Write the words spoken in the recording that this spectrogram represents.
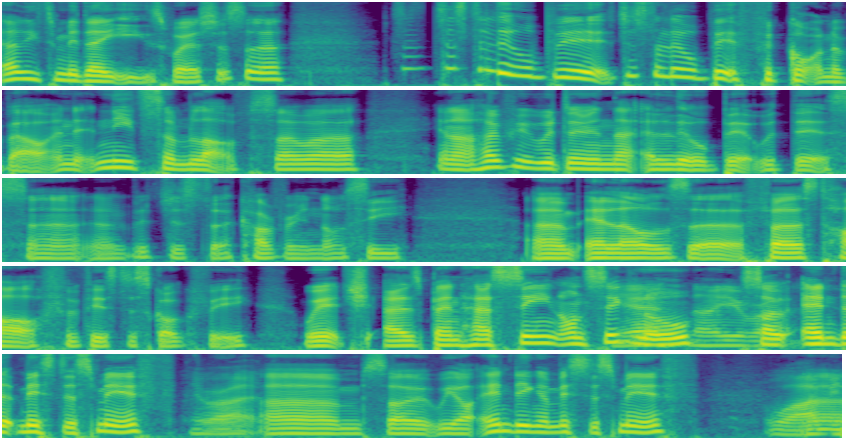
early to mid eighties, where it's just a just a little bit, just a little bit forgotten about, and it needs some love. So, uh, you know, hopefully we're doing that a little bit with this, uh, uh just uh, covering obviously um, LL's uh, first half of his discography, which, as Ben has seen on Signal, yeah, no, so right. end at Mr. Smith. You're right. Um, so we are ending at Mr. Smith. Well, I mean,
